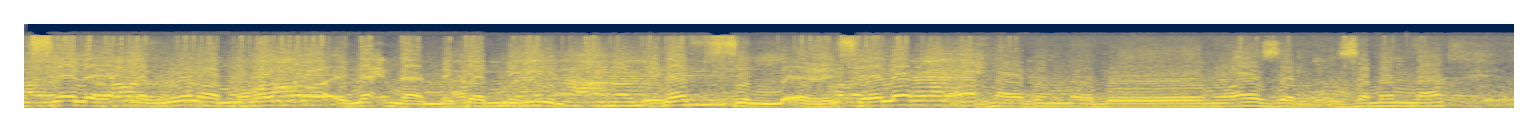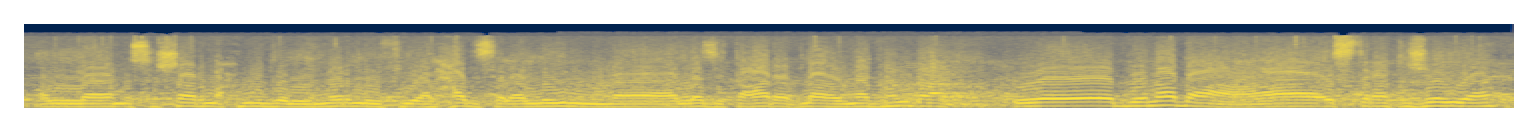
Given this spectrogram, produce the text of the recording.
رسالة إحنا بنقولها النهارده إن إحنا مكملين بنفس ال- الرسالة. إحنا بن- بنؤازر زميلنا المستشار محمود المرلي في الحادث الأليم الذي تعرض له نجم. وبنضع استراتيجية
